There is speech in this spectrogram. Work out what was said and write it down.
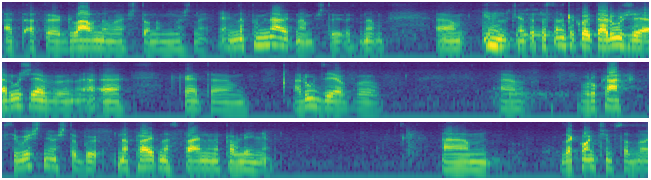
от, от э, главного, что нам нужно. И они напоминают нам, что нам э, это постоянно какое-то оружие, оружие, в, э, э какое-то орудие в, э, в руках Всевышнего, чтобы направить нас в правильное направление. Эм, закончим с одной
